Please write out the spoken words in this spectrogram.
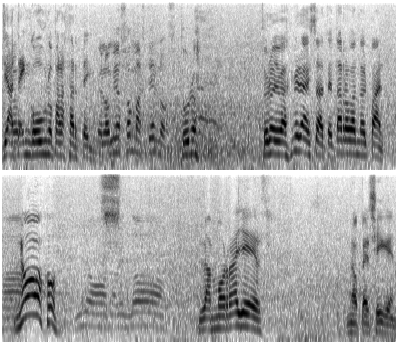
Ya tengo uno para la sartén. Pero los míos son más tiernos. Tú no, tú no llevas, mira esa, te está robando el pan. Ah. ¡No! No, otra vez no. Las morrayers nos persiguen.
